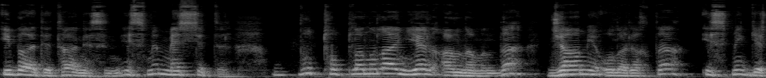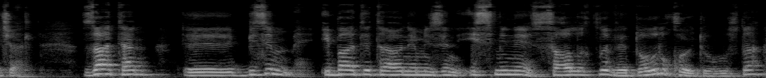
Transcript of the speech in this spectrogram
ibadethanesinin ismi mescittir. Bu toplanılan yer anlamında cami olarak da ismi geçer. Zaten bizim ibadethanemizin ismini sağlıklı ve doğru koyduğumuzda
